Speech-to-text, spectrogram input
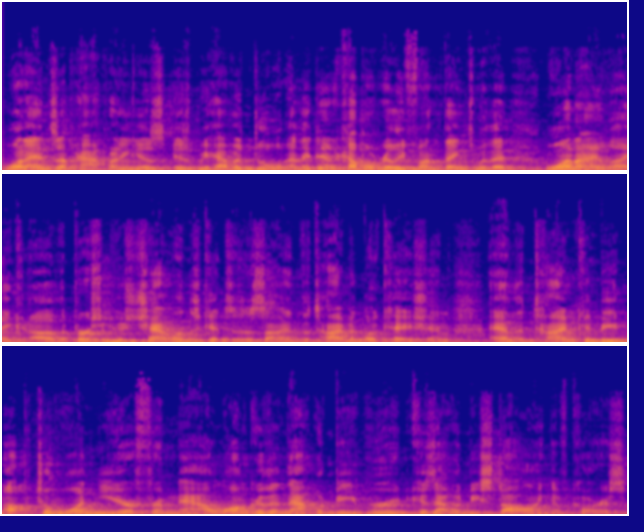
what ends up happening is, is we have a duel. And they did a couple really fun things with it. One I like, uh, the person who's challenged gets to decide the time and location, and the time can be up to one year from now. Longer than that would be rude because that would be stalling, of course.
